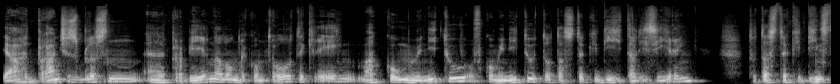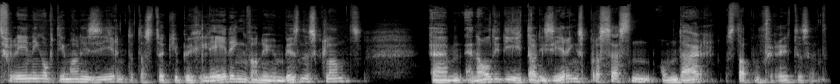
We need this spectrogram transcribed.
ja, het brandjes blussen en het proberen dat onder controle te krijgen, maar komen we niet toe, of kom je niet toe tot dat stukje digitalisering, tot dat stukje dienstverlening optimaliseren, tot dat stukje begeleiding van uw businessklant um, en al die digitaliseringsprocessen om daar stappen vooruit te zetten.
